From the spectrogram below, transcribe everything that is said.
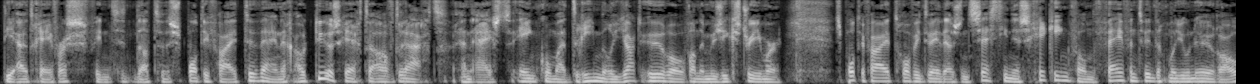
Die uitgevers vindt dat Spotify te weinig auteursrechten afdraagt en eist 1,3 miljard euro van de muziekstreamer. Spotify trof in 2016 een schikking van 25 miljoen euro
